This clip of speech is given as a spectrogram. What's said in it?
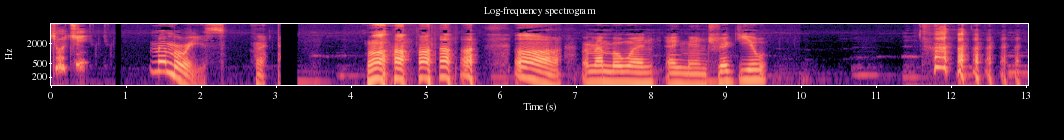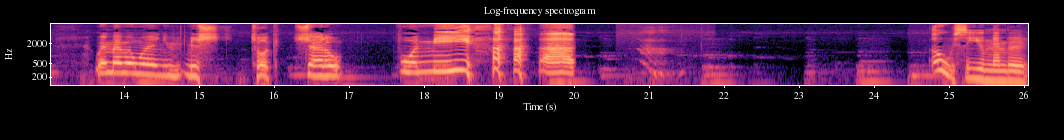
Georgie? Memories. oh, remember when Eggman tricked you? remember when you mistook Shadow for me? oh, so you remember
